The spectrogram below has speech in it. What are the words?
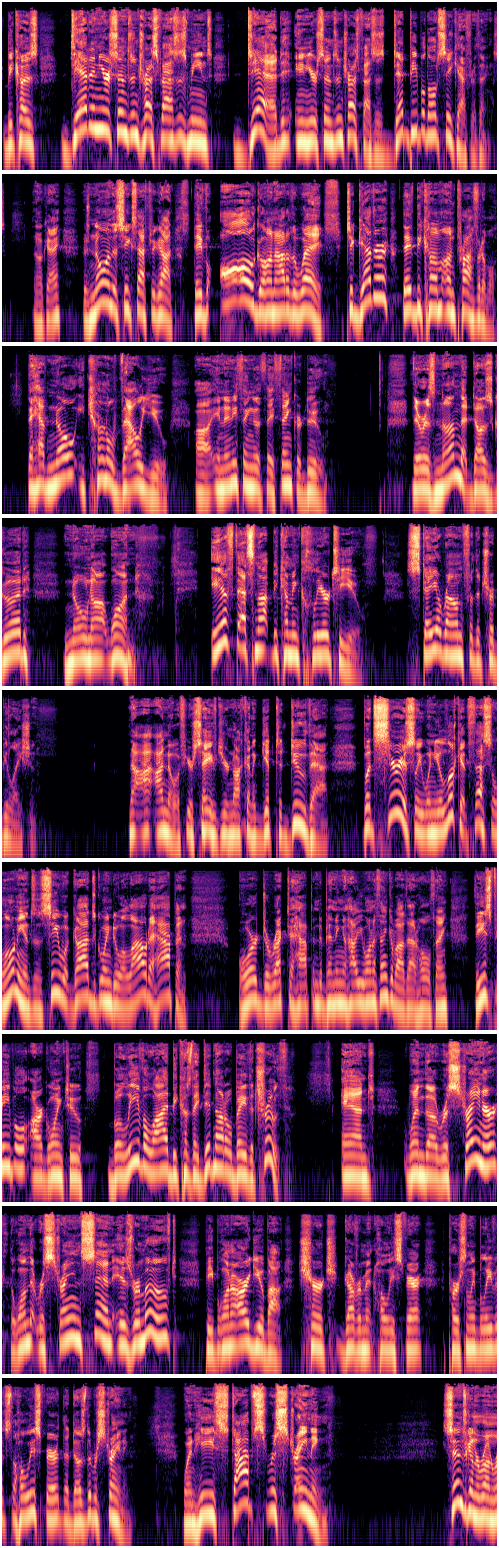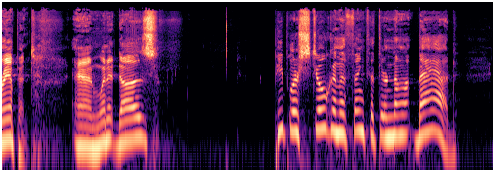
because dead in your sins and trespasses means dead in your sins and trespasses. Dead people don't seek after things. Okay? There's no one that seeks after God. They've all gone out of the way. Together, they've become unprofitable. They have no eternal value uh, in anything that they think or do. There is none that does good, no, not one. If that's not becoming clear to you, Stay around for the tribulation. Now, I, I know if you're saved, you're not going to get to do that. But seriously, when you look at Thessalonians and see what God's going to allow to happen, or direct to happen, depending on how you want to think about that whole thing, these people are going to believe a lie because they did not obey the truth. And when the restrainer, the one that restrains sin, is removed, People want to argue about church, government, Holy Spirit. I personally believe it's the Holy Spirit that does the restraining. When He stops restraining, sin's going to run rampant. And when it does, people are still going to think that they're not bad.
